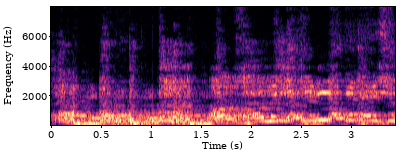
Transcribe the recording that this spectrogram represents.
I was on in kitty up in Asia,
